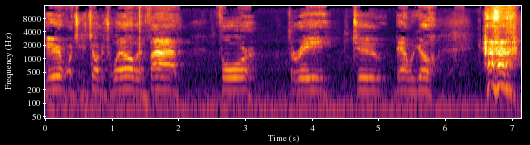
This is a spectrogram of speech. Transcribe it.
here. Once it gets on to 12 and five, four, three, two, down we go. Ha ha.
